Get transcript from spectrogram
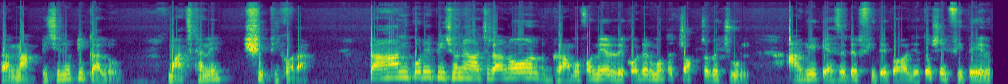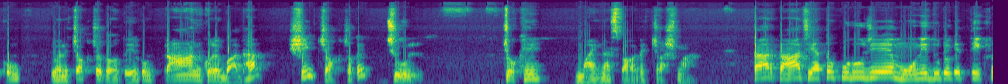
তার নাকটি ছিল টিকালো, মাঝখানে সিথি করা। টান করে পিছনে আঁচড়ানো গ্রামোফোনের রেকর্ডের মতো চকচকে চুল। আগে ক্যাসেটের ফিতে পাওয়া যেত, সেই ফিতে এরকম মানে চকচকে হতো, এরকম টান করে বাঁধা সেই চকচকে চুল। চোখে মাইনাস পাওয়ারের চশমা। তার কাঁচ এত পুরু যে মণি দুটোকে তীক্ষ্ণ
